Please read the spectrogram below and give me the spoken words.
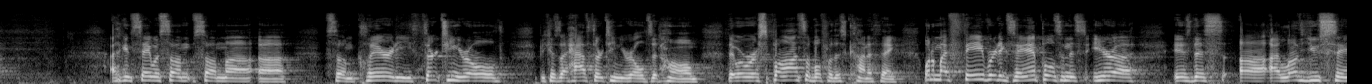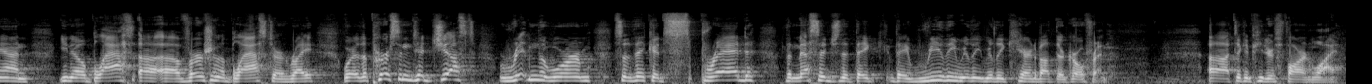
I can say with some, some uh, uh, some clarity 13 year old, because I have 13 year olds at home, that were responsible for this kind of thing. One of my favorite examples in this era is this uh, I Love You San, you know, blast, uh, uh, version of Blaster, right? Where the person had just written the worm so that they could spread the message that they, they really, really, really cared about their girlfriend uh, to computers far and wide.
